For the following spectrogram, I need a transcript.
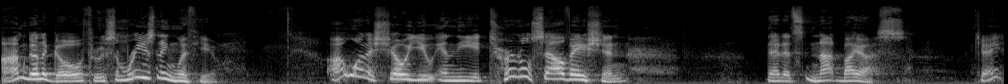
I'm going to go through some reasoning with you. I want to show you in the eternal salvation that it's not by us. Okay?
